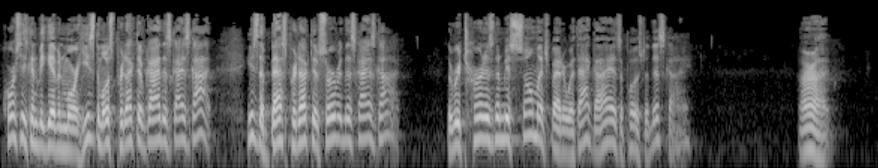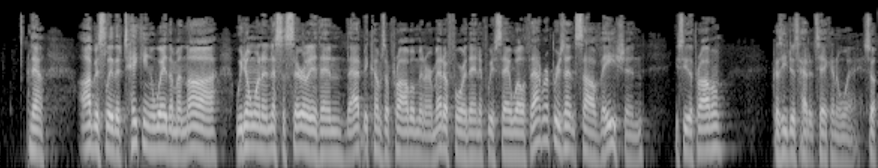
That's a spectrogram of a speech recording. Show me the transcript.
Of course, he's going to be given more. He's the most productive guy this guy's got. He's the best productive servant this guy's got. The return is going to be so much better with that guy as opposed to this guy. All right. Now, obviously, the taking away the manah, we don't want to necessarily then, that becomes a problem in our metaphor then if we say, well, if that represents salvation, you see the problem? because he just had it taken away. So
